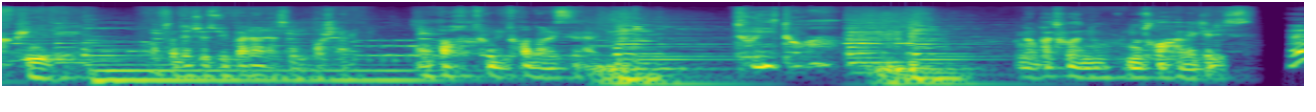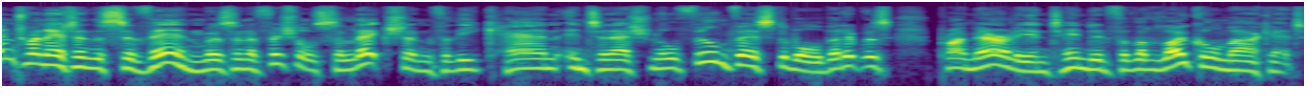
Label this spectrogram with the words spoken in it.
Aucune idée. Antoinette, je suis pas là la semaine prochaine. On part tous les trois dans les Cévennes. Tous les trois Non, pas toi, nous. Nous trois avec Alice. Antoinette in the Cevennes was an official selection for the Cannes International Film Festival, but it was primarily intended for the local market.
